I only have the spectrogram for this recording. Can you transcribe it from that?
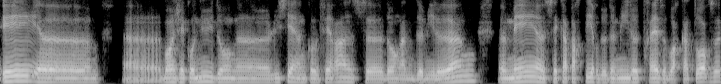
Et euh, euh, bon, j'ai connu donc euh, Lucien en conférence donc en 2001, mais c'est qu'à partir de 2013 voire 14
